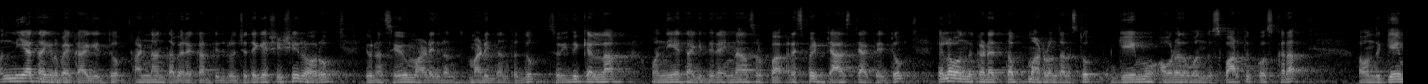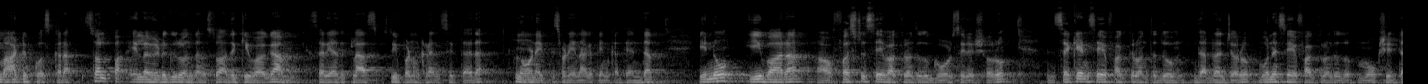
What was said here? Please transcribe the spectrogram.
ಒಂದು ನಿಯತ್ತಾಗಿರಬೇಕಾಗಿತ್ತು. ಅಣ್ಣ ಅಂತ ಬೇರೆ ಕರ್ತಿದ್ರು ಜೊತೆಗೆ ಶಿಶಿರ್ ಅವರು ಇವ್ರನ್ನ ಸೇವ್ ಮಾಡಿದ್ರಂತ, ಮಾಡಿದ್ದಂಥದ್ದು. ಸೊ ಇದಕ್ಕೆಲ್ಲ ಒಂದು ನಿಯತ್ತಾಗಿದ್ದರೆ ಇನ್ನೂ ಸ್ವಲ್ಪ ರೆಸ್ಪೆಕ್ಟ್ ಜಾಸ್ತಿ ಆಗ್ತಾಯಿತ್ತು ಎಲ್ಲೋ ಒಂದು ಕಡೆ ತಪ್ಪು ಮಾಡ್ರು ಅಂತ ಅನಿಸ್ತು. ಗೇಮು ಅವರ ಒಂದು ಸ್ವಾರ್ಥಕ್ಕೋಸ್ಕರ ಆ ಒಂದು ಗೇಮ್ ಆಟಕ್ಕೋಸ್ಕರ ಸ್ವಲ್ಪ ಎಲ್ಲ ಹಿಡಿದ್ರು ಅಂತ ಅನಿಸ್ತು. ಅದಕ್ಕೆ ಇವಾಗ ಸರಿಯಾದ ಕ್ಲಾಸ್ ದೀಪಣ್ಣ ಕಡೆ ಸಿಗ್ತಾ ಇದೆ. ನೋಡೋಣ ಎಪಿಸೋಡ್ ಏನಾಗುತ್ತೆ ಏನು ಕತೆ ಅಂತ. ಇನ್ನು ಈ ವಾರ ಫಸ್ಟ್ ಸೇವ್ ಆಗ್ತಿರುವಂಥದ್ದು ಗೋಲ್ಡ್ ಸುರೇಶ್ ಅವರು ಸೆಕೆಂಡ್ ಸೇಫ್ ಆಗ್ತಿರುವಂಥದ್ದು ಧನರಾಜ್ ಅವರು, ಮೂರನೇ ಸೇಫ್ ಆಗ್ತಿರುವಂಥದ್ದು ಮೋಕ್ಷಿತ.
